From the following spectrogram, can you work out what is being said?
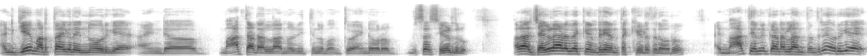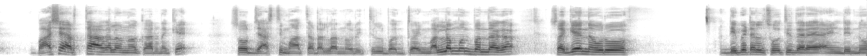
ಆ್ಯಂಡ್ ಗೇಮ್ ಅರ್ಥ ಆಗಿಲ್ಲ ಇನ್ನೂ ಅವ್ರಿಗೆ ಆ್ಯಂಡ್ ಮಾತಾಡಲ್ಲ ಅನ್ನೋ ರೀತಿಯಲ್ಲಿ ಬಂತು. ಆ್ಯಂಡ್ ಅವರ ಮಿಸ್ಸಸ್ ಹೇಳಿದ್ರು, ಅಲ್ಲ, ಜಗಳ ಆಡ್ಬೇಕೇನ್ರಿ? ಅಂತ ಕೇಳಿದ್ರು ಅವರು. ಆ್ಯಂಡ್ ಮಾತು ಏನಕ್ಕೆ ಆಡಲ್ಲ ಅಂತಂದರೆ, ಅವ್ರಿಗೆ ಭಾಷೆ ಅರ್ಥ ಆಗಲ್ಲ ಅನ್ನೋ ಕಾರಣಕ್ಕೆ ಸೊ ಅವ್ರು ಜಾಸ್ತಿ ಮಾತಾಡಲ್ಲ ಅನ್ನೋ ರೀತಿಯಲ್ಲಿ ಬಂತು. ಆ್ಯಂಡ್ ಮುಂದೆ ಬಂದಾಗ ಸೊ ಅಗೇನ್ ಅವರು ಡಿಬೇಟಲ್ಲಿ ಸೋತಿದ್ದಾರೆ ಆ್ಯಂಡ್ ಇನ್ನು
